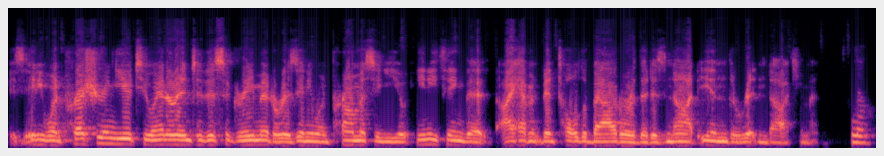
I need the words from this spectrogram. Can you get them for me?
Is anyone pressuring you to enter into this agreement or is anyone promising you anything that I haven't been told about or that is not in the written document? no,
